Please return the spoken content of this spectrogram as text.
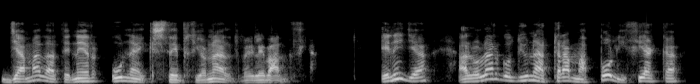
llamada a tener una excepcional relevancia. En ella, a lo largo de una trama policíaca,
